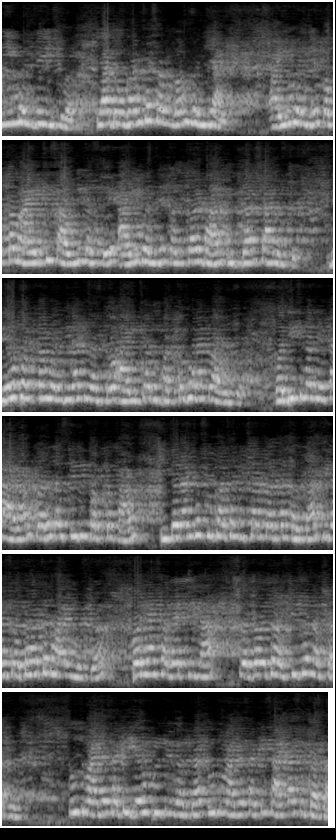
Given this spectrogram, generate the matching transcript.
ई म्हणजे ईश्वर. या दोघांचा संगम म्हणजे आई. आई म्हणजे फक्त मायेची सावली नसते आई म्हणजे कणकण ढाल उद्गार शान असते. देव फक्त मंदिरात नसतो आईच्या रूपात तो घरात वावरतो कधीच न देता आराम करत असते ती फक्त काम. इतरांच्या सुखाचा विचार करता करता तिला स्वतःचं भान नसतं पण या सगळ्यात तिला स्वतःचं अस्तित्व लक्षात नसतं. तूच माझ्यासाठी देव पृथ्वीवरचा तूच माझ्यासाठी साठा सुखाचा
